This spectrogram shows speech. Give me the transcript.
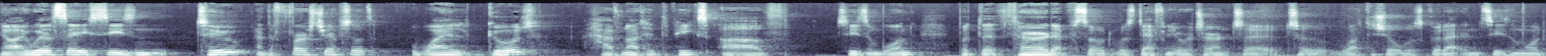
Now I will say season two and the first two episodes, while good, have not hit the peaks of season one, but the third episode was definitely a return to, to what the show was good at in season one.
